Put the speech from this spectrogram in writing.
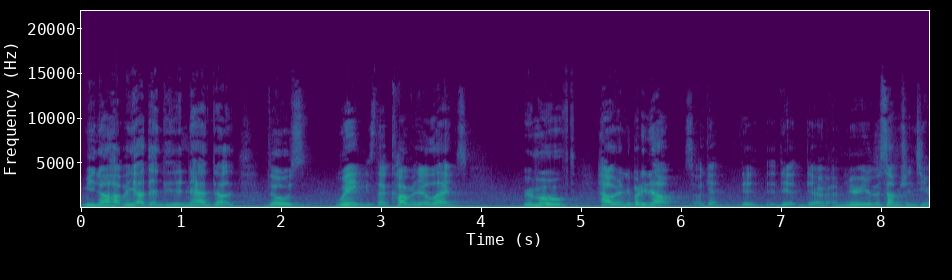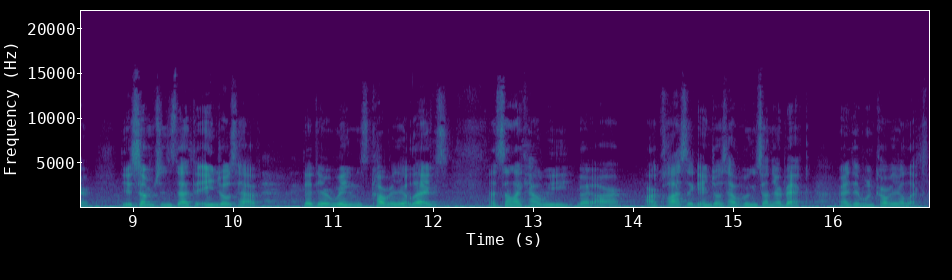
mina They didn't have the, those wings that cover their legs removed how would anybody know? So again, there, there, there, are a myriad of assumptions here. The assumptions that the angels have, that their wings cover their legs. That's not like how we, right, our, our classic angels have wings on their back, right? They wouldn't cover their legs.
